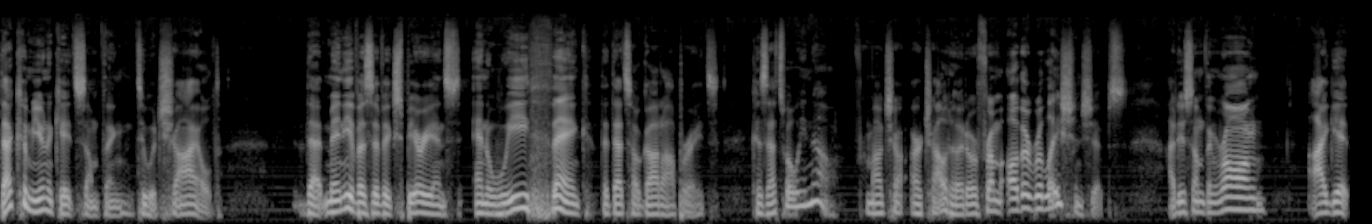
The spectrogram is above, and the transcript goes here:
That communicates something to a child that many of us have experienced, and we think that that's how God operates because that's what we know from our, ch- our childhood or from other relationships. I do something wrong, I get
